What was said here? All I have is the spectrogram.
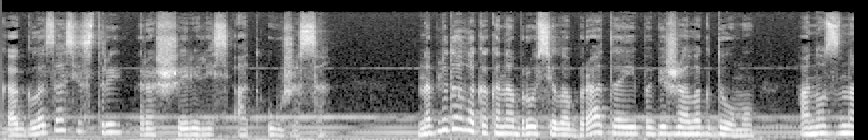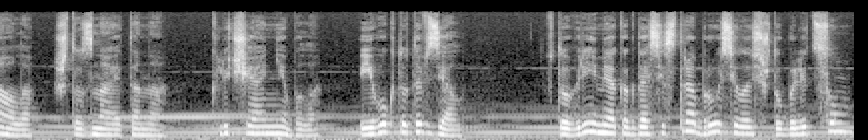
как глаза сестры расширились от ужаса. Наблюдала, как она бросила брата и побежала к дому. Оно знало, что знает она. Ключа не было, его кто-то взял. В то время, когда сестра бросилась, чтобы лицом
